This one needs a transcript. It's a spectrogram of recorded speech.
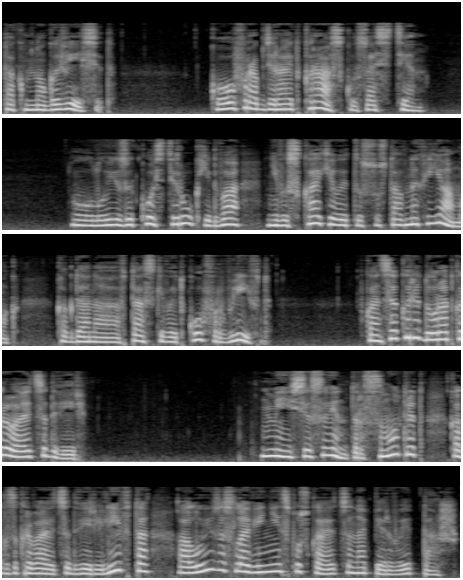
так много весит? Кофр обдирает краску со стен. У Луизы кости рук едва не выскакивает из суставных ямок, когда она втаскивает кофр в лифт. В конце коридора открывается дверь. Миссис Винтерс смотрит, как закрываются двери лифта, а Луиза с Лавинией спускается на первый этаж.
